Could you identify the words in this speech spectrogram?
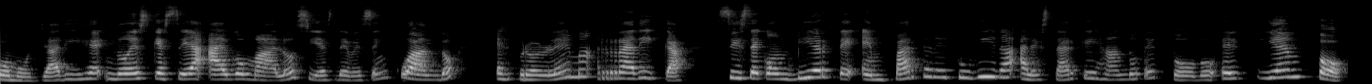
como ya dije, no es que sea algo malo si es de vez en cuando. El problema radica si se convierte en parte de tu vida al estar quejándote todo el tiempo.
